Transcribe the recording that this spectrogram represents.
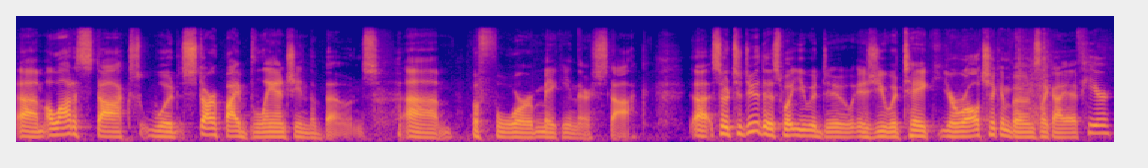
um, a lot of stocks would start by blanching the bones um, before making their stock. Uh, so to do this, what you would do is you would take your raw chicken bones like I have here,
